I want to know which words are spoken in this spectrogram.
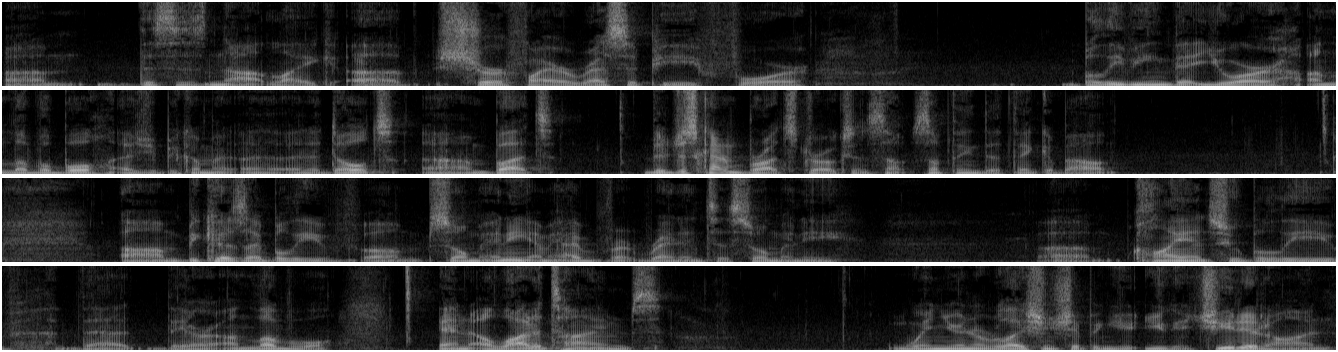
um, this is not like a surefire recipe for believing that you are unlovable as you become a, an adult, um, but they're just kind of broad strokes and so, something to think about um, because I believe um, so many. I mean, I've ran into so many um, clients who believe that they are unlovable, and a lot of times when you're in a relationship and you, you get cheated on,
